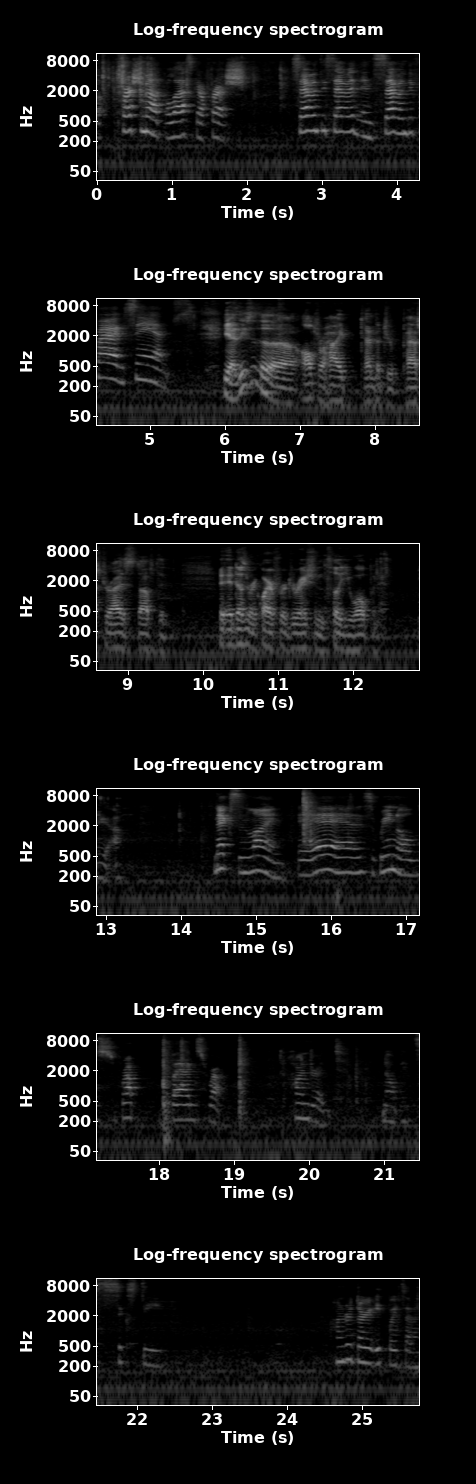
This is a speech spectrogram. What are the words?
uh, fresh milk, Alaska Fresh. 77 and 75 cents. Yeah, these are the ultra high temperature pasteurized stuff that it it doesn't require refrigeration until you open it. Yeah. Next in line is Reynolds wrap bags wrap. 100. No, it's 60. 138.75.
